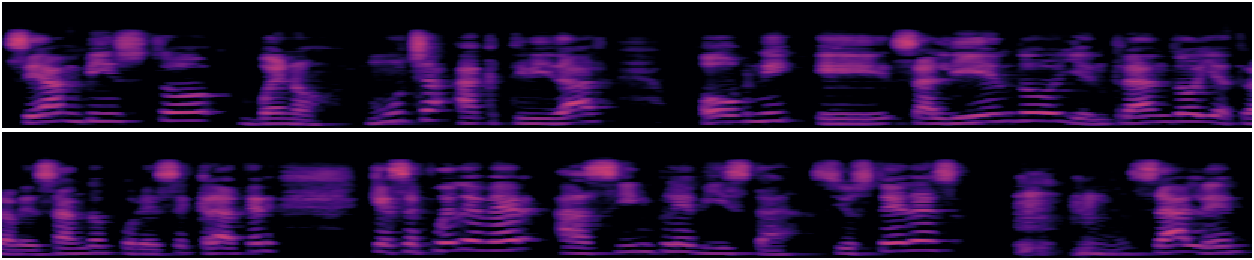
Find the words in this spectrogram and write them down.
se han visto, bueno, mucha actividad ovni eh, saliendo y entrando y atravesando por ese cráter que se puede ver a simple vista. Si ustedes salen,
